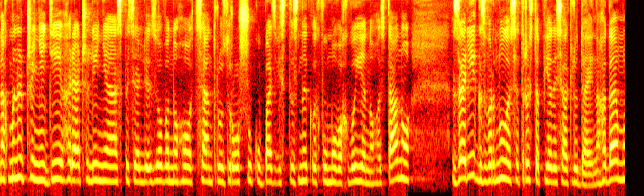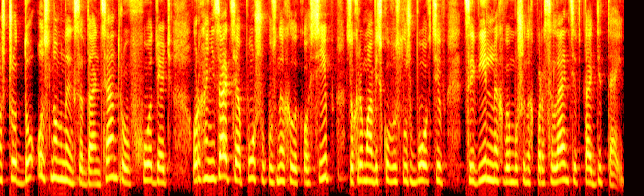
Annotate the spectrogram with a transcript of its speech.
На Хмельниччині діє гаряча лінія спеціалізованого центру з розшуку безвісти зниклих в умовах воєнного стану. За рік звернулося 350 людей. Нагадаємо, що до основних завдань центру входять організація пошуку зниклих осіб, зокрема військовослужбовців, цивільних вимушених переселенців та дітей.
